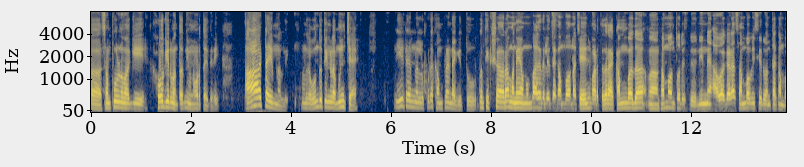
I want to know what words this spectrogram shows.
ಆ, ಸಂಪೂರ್ಣವಾಗಿ ಹೋಗಿರುವಂತದ್ದು ನೀವು ನೋಡ್ತಾ ಇದ್ದೀರಿ. ಆ ಟೈಮ್ನಲ್ಲಿ ಅಂದ್ರೆ ಒಂದು ತಿಂಗಳ ಮುಂಚೆ ಈ ಟೈಮ್ನಲ್ಲೂ ಕೂಡ ಕಂಪ್ಲೇಂಟ್ ಆಗಿತ್ತು. ಪ್ರತೀಕ್ಷಾ ಅವರ ಮನೆಯ ಮುಂಭಾಗದಲ್ಲಿದ್ದ ಕಂಬವನ್ನು ಚೇಂಜ್ ಮಾಡ್ತಿದ್ದಾರೆ. ಆ ಕಂಬದ ಕಂಬವನ್ನು ತೋರಿಸಿದ್ವಿ ನಿನ್ನೆ ಅವಘಡ ಸಂಭವಿಸಿರುವಂತ ಕಂಬ.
